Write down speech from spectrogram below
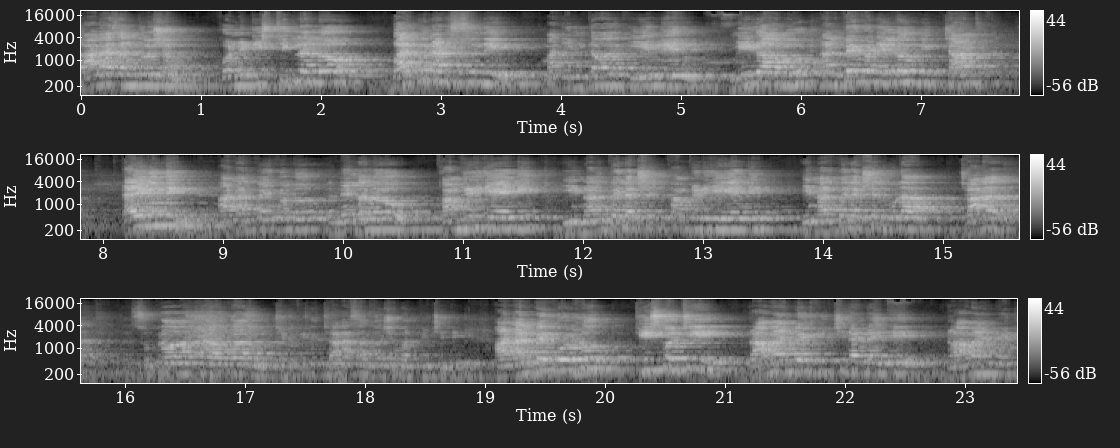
చాలా సంతోషం. కొన్ని డిస్టిక్లలో వర్క్ నడుస్తుంది. మరి ఇంతవరకు ఏం లేదు. మీరు ఆ మూడు నలభై ఒక నెలలో మీకు ఛాన్స్ టైం ఉంది. ఆ నలభై ఒక నెలలో కంప్లీట్ చేయండి. ఈ నలభై లక్షలు కంప్లీట్ చేయండి. ఈ నలభై లక్షలు కూడా చాలా సుప్రభాతరావు గారు చెప్పి చాలా సంతోషం అనిపించింది. ఆ నలభై కోట్లు తీసుకొచ్చి రామాయణపేటకి ఇచ్చినట్టయితే రామాయణపేట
